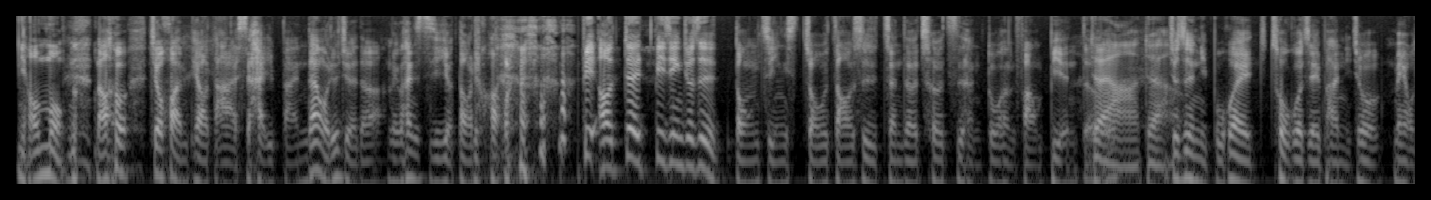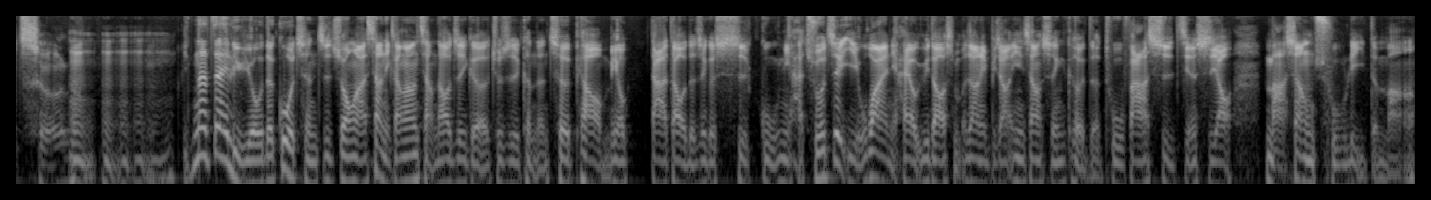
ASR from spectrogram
对。你好猛啊！然后就换票搭了下一班，但我就觉得没关系，有到就好了。毕哦，对，毕竟就是东京周遭是真的车次很多，很方便的。对啊，对啊，就是你不会错过这一班，你就没有车了。嗯嗯嗯嗯嗯。那在旅游的过程之中啊，像你刚刚讲到这个，就是可能车票没有。大道的这个事故，你还除了这以外，你还有遇到什么让你比较印象深刻的突发事件是要马上处理的吗？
